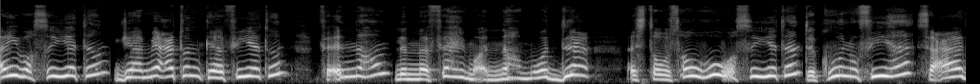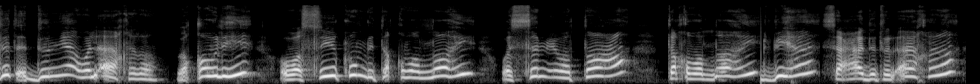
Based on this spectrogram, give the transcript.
أي وصية جامعة كافية فإنهم لما فهموا أنه مودع استوصوه وصية تكون فيها سعادة الدنيا والآخرة. وقوله أوصيكم بتقوى الله والسمع والطاعة تقوى الله بها سعادة الآخرة.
